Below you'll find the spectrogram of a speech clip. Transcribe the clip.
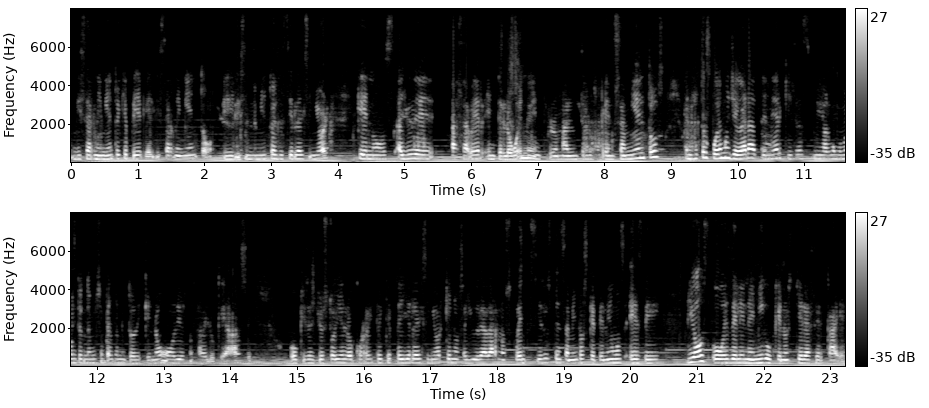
discernimiento, hay que pedirle el discernimiento. Y el discernimiento es decirle al Señor que nos ayude a saber entre lo bueno y entre lo malo, entre los pensamientos que nosotros podemos llegar a tener, quizás en algún momento tenemos un pensamiento de que no, Dios no sabe lo que hace, o quizás yo estoy en lo correcto, hay que pedirle al Señor que nos ayude a darnos cuenta si esos pensamientos que tenemos es de Dios o es del enemigo que nos quiere hacer caer.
